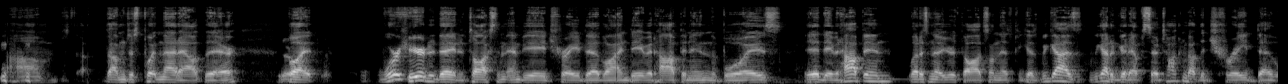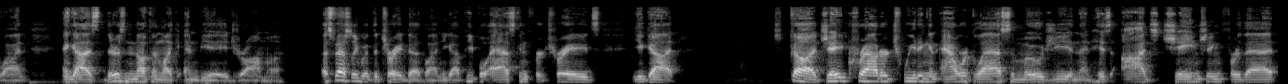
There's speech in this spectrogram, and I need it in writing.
um, I'm just putting that out there. But we're here today to talk some NBA trade deadline. David Hoppin and the boys. Yeah, David, hop in. Let us know your thoughts on this because we guys we got a good episode talking about the trade deadline. And guys, there's nothing like NBA drama, especially with the trade deadline. You got people asking for trades. You got uh, Jae Crowder tweeting an hourglass emoji and then his odds changing for that.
